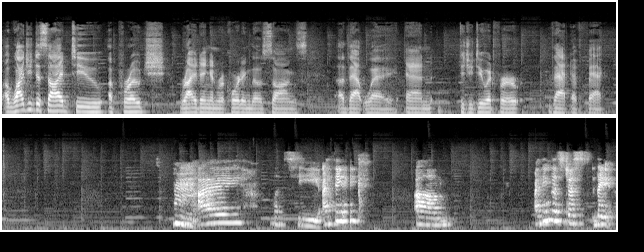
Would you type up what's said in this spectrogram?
Uh, why'd you decide to approach writing and recording those songs uh, that way? And did you do it for that effect? Hmm. I let's see. I think. Um, I think that's just they.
